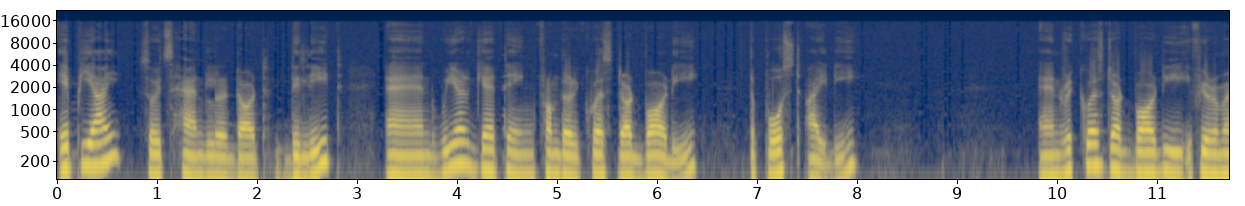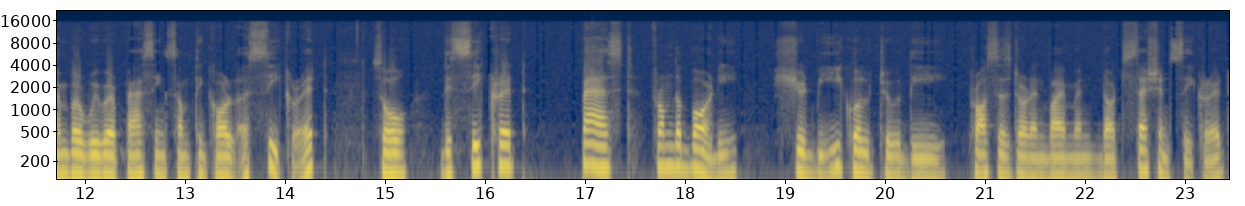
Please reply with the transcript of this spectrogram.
API so it's handler dot delete and we are getting from the request dot body the post ID and request dot body if you remember we were passing something called a secret. So the secret passed from the body should be equal to the process dot environment dot session secret.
